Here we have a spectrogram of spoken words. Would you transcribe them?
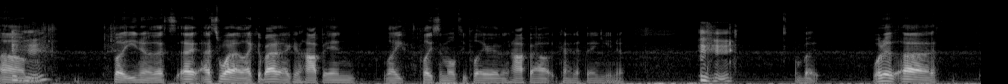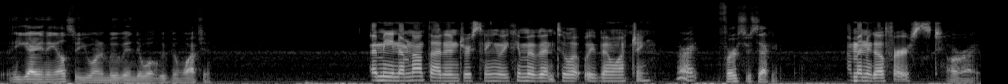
Um, mm-hmm. But you know that's I, that's what I like about it. I can hop in, like play some multiplayer, and then hop out, kind of thing. You know. Mm-hmm. But what uh, you got anything else, or you want to move into what we've been watching? I mean, I'm not that interesting. We can move into what we've been watching. All right, first or second? I'm gonna go first. All right.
